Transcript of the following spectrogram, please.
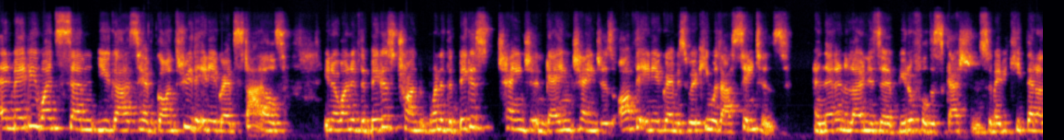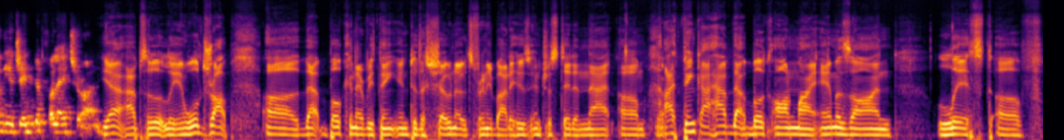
and maybe once um, you guys have gone through the Enneagram styles, you know one of the biggest one of the biggest change and game changers of the Enneagram is working with our centers. And that in alone is a beautiful discussion. So maybe keep that on the agenda for later on. Yeah, absolutely. And we'll drop uh, that book and everything into the show notes for anybody who's interested in that. Um, I think I have that book on my Amazon list of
